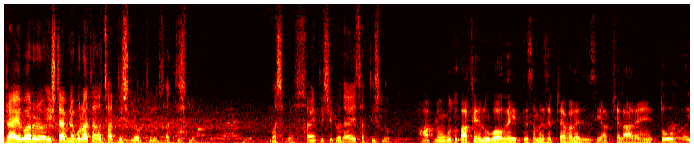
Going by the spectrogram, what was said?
ड्राइवर स्टाफ ने बोला था छत्तीस लोग थे छत्तीस लोग। बस बस सैंतीस सीट होता है छत्तीस लोग आप लोगों को तो काफ़ी अनुभव है इतने समय से ट्रैवल एजेंसी आप चला रहे हैं तो हाँ।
